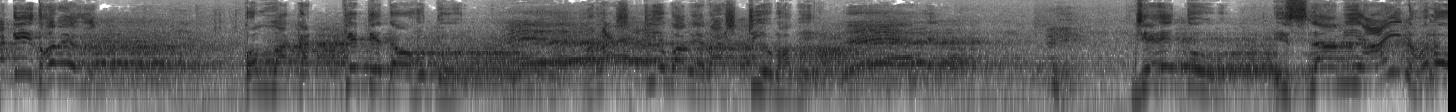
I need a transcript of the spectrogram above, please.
আগেই ধরে কল্লা কাট কেটে দেওয়া হতো। রাষ্ট্রীয়ভাবে রাষ্ট্রীয়ভাবে। যেহেতু ইসলামী আইন হলো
